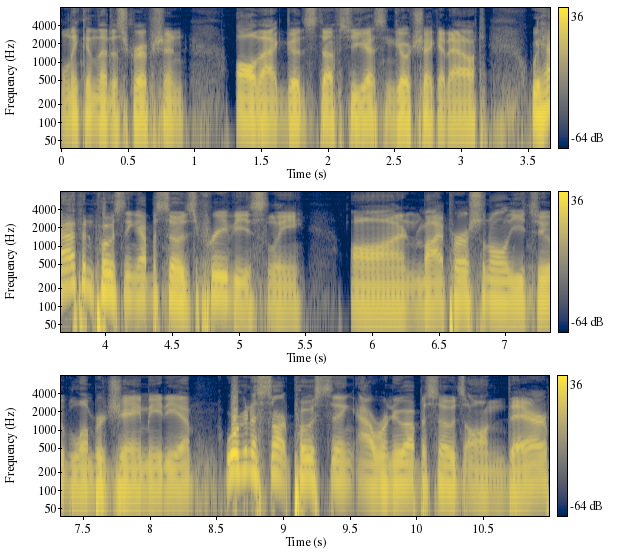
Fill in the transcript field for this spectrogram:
link in the description, all that good stuff, so you guys can go check it out. We have been posting episodes previously on my personal YouTube, Lumber J Media. We're going to start posting our new episodes on there.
